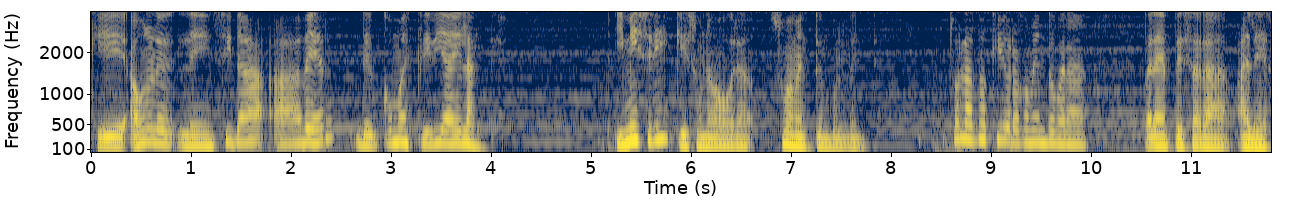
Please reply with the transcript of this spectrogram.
que a uno le, le incita a ver de cómo escribía él antes y Misery, que es una obra sumamente envolvente. Son las dos que yo recomiendo para, para empezar a, leer.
